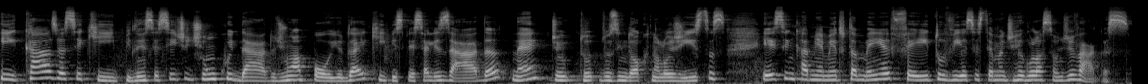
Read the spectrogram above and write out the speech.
E caso essa equipe necessite de um cuidado, de um apoio da equipe especializada, né, de, do, dos endocrinologistas, esse encaminhamento também é feito via sistema de regulação de vagas.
